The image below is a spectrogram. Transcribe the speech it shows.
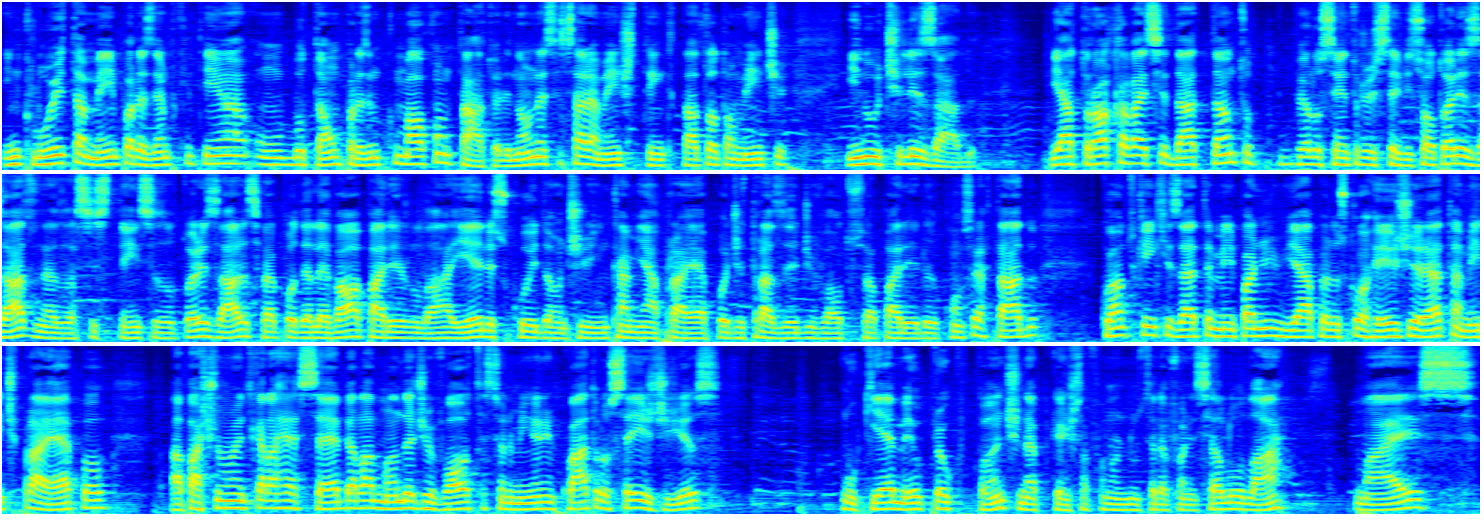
inclui também, por exemplo, que tenha um botão, por exemplo, com mau contato. Ele não necessariamente tem que estar totalmente inutilizado. E a troca vai se dar tanto pelo centro de serviço autorizados, né, as assistências autorizadas, você vai poder levar o aparelho lá e eles cuidam de encaminhar para a Apple, de trazer de volta o seu aparelho consertado, quanto quem quiser também pode enviar pelos correios diretamente para a Apple. A partir do momento que ela recebe, ela manda de volta, se eu não me engano, em 4 ou 6 dias, o que é meio preocupante, né, porque a gente está falando de um telefone celular, mas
